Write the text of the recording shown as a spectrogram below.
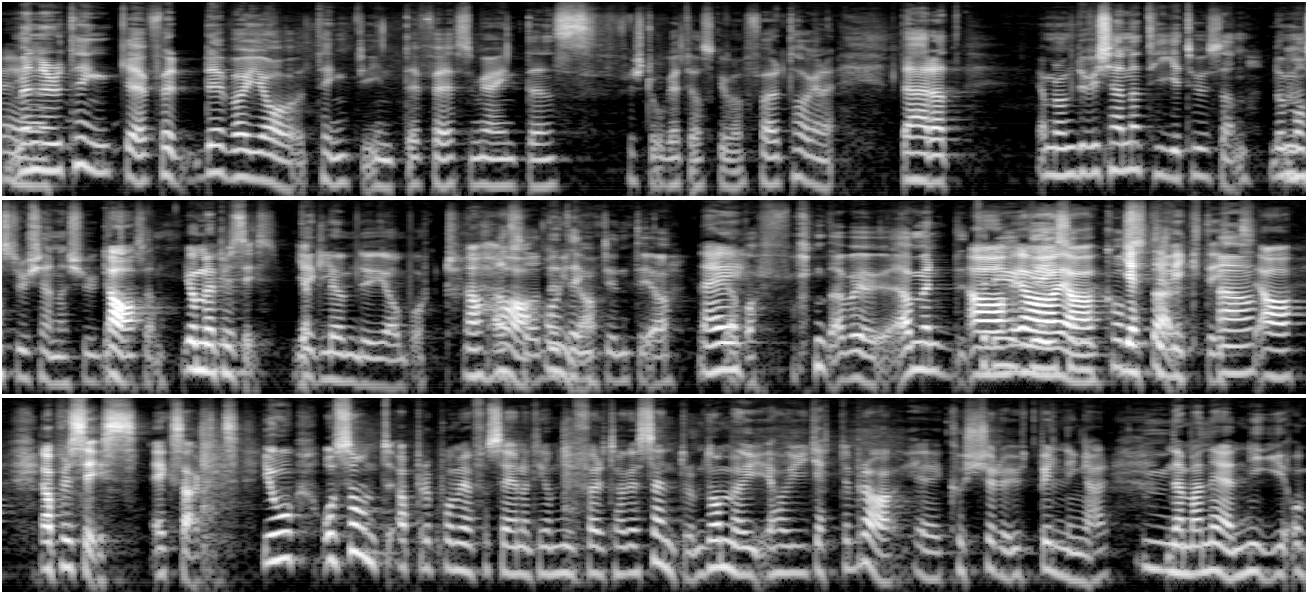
eh, Men när du tänker, för det var jag tänkte ju inte, för eftersom jag inte ens förstod att jag skulle vara företagare. Det här att, ja men om du vill tjäna 10 000, då måste du tjäna 20 000. Mm. ja, jo men precis. Ja. Det glömde jag bort. Jaha, alltså, det tänkte inte jag. Nej. Jag bara, fan, där var jag. Ja, men Ja, det är ju ja, grejer som ja. kostar. jätteviktigt. Ja. Ja. Ja. precis. Exakt. Jo, och sånt, apropå om jag får säga någonting om Nyföretagarcentrum, de har ju, har ju jättebra eh, kurser och utbildningar Mm. när man är ny och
